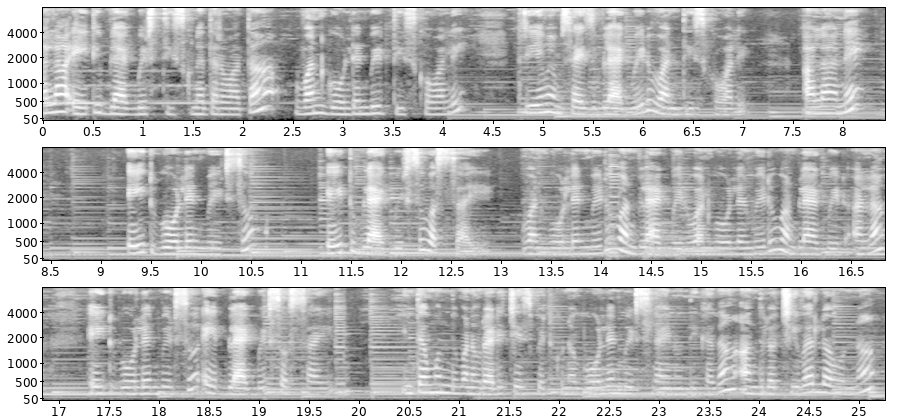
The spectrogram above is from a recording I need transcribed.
అలా ఎయిటీ బ్లాక్ బీడ్స్ తీసుకున్న తర్వాత వన్ గోల్డెన్ బీడ్ తీసుకోవాలి three MM size black bead one తీసుకోవాలి. అలానే eight golden beads eight black beads వస్తాయి. One golden bead one black bead one golden bead one black bead అలా eight golden beads eight black beads వస్తాయి. ఇంతకుముందు మనం రెడీ చేసి పెట్టుకున్న గోల్డెన్ బీడ్స్ లైన్ ఉంది కదా అందులో చివర్లో ఉన్న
